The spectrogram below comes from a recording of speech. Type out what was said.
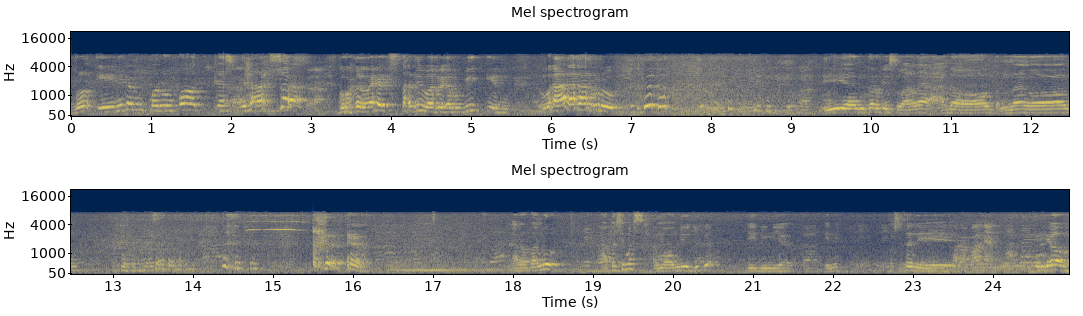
Bro, ini kan baru podcast biasa. Google Ads tadi baru yang bikin. Baru. Iya, ntar visualnya ada om, tenang om. Harapan lu apa sih mas sama Om Yu juga di dunia ini? Maksudnya di Harapannya. Iya om.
